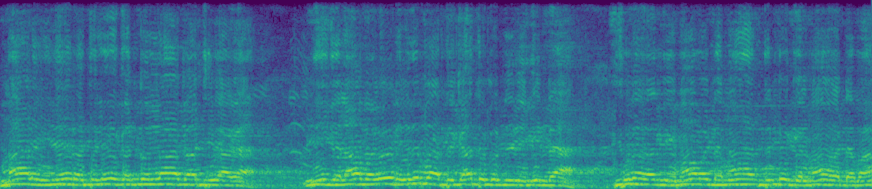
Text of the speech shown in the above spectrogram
மாலை நேரத்திலே கண்கொள்ளா காட்சியாக நீங்கள் அவர்களோடு எதிர்பார்த்து காத்துக் கொண்டிருக்கின்ற சிவகங்கை மாவட்டமா திண்டுக்கல் மாவட்டமா?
